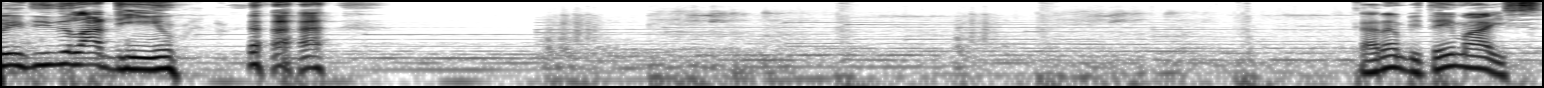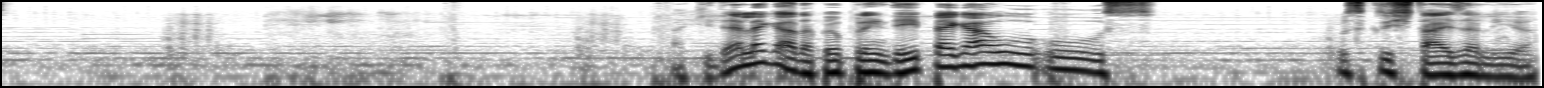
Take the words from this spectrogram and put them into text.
Prendi de ladinho. Caramba, e tem mais. Aqui legal, dá pra eu prender e pegar o, os, os cristais ali, ó.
